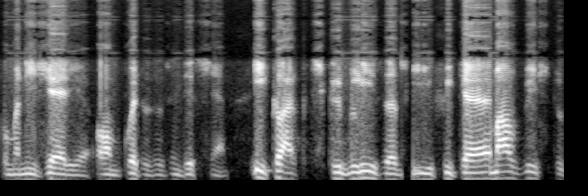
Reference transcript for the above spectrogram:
como a Nigéria ou coisas assim desse género. E claro que descredibiliza e fica mal visto.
